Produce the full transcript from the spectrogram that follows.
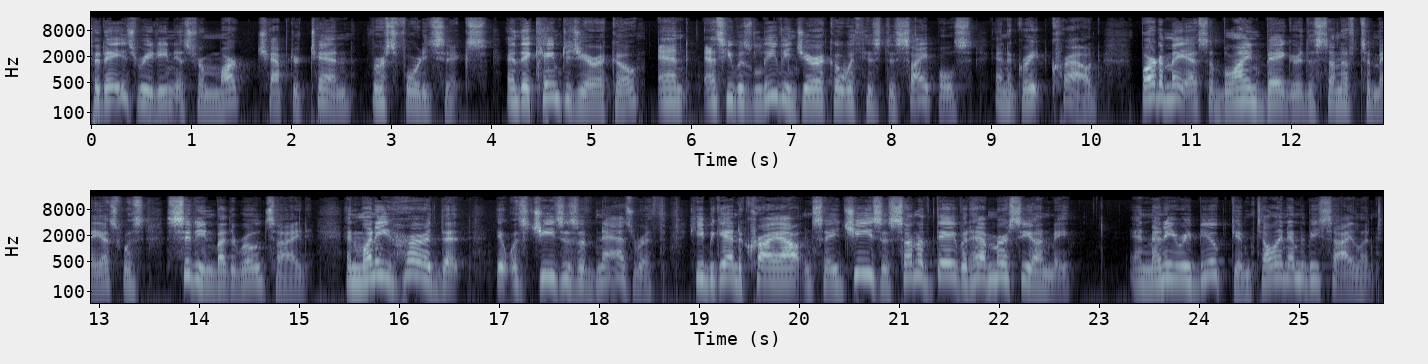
Today's reading is from Mark chapter 10, verse 46. And they came to Jericho, and as he was leaving Jericho with his disciples and a great crowd, Bartimaeus, a blind beggar, the son of Timaeus, was sitting by the roadside. And when he heard that it was Jesus of Nazareth, he began to cry out and say, Jesus, son of David, have mercy on me. And many rebuked him, telling him to be silent.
